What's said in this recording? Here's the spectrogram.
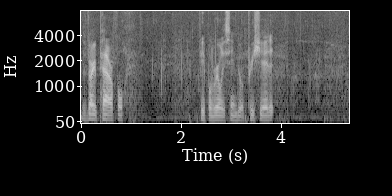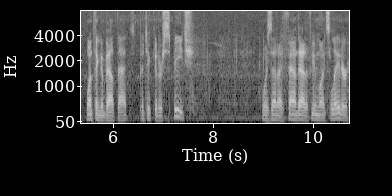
It was very powerful. People really seemed to appreciate it. One thing about that particular speech was that I found out a few months later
